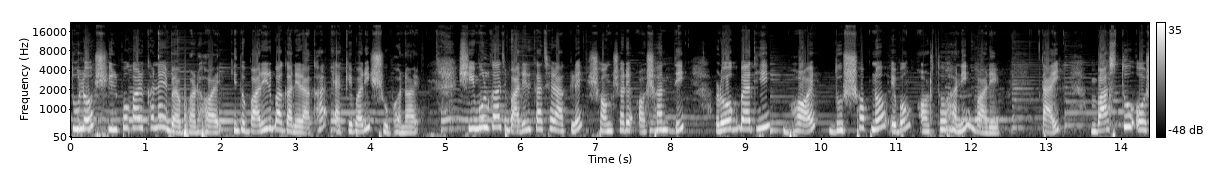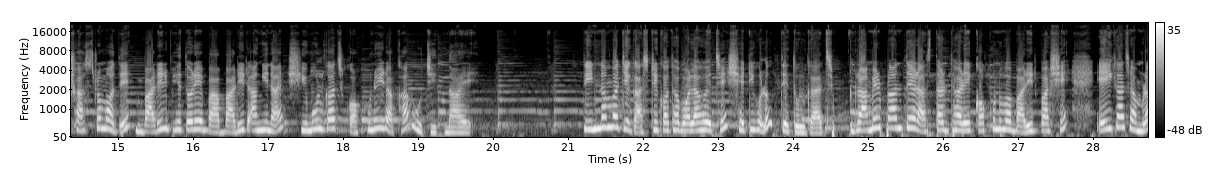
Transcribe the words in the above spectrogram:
তুলো শিল্প কারখানায় ব্যবহার হয়, কিন্তু বাড়ির বাগানে রাখা একেবারেই শুভ নয়। শিমুল গাছ বাড়ির কাছে রাখলে সংসারে অশান্তি রোগ ব্যাধি ভয়, দুঃস্বপ্ন এবং অর্থহানি বাড়ে। তাই বাস্তু ও শাস্ত্রমতে বাড়ির ভেতরে বা বাড়ির আঙিনায় শিমুল গাছ কখনোই রাখা উচিত নয়। তিন নম্বর যে গাছটির কথা বলা হয়েছে, সেটি হলো তেঁতুল গাছ। গ্রামের প্রান্তে রাস্তার ধারে কখনো বা বাড়ির পাশে এই গাছ আমরা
